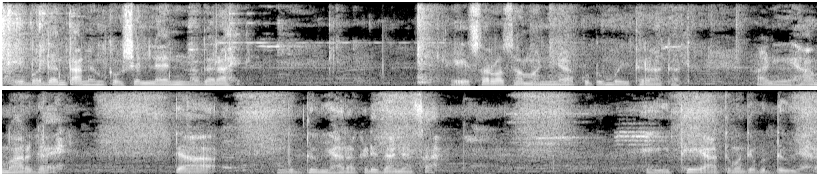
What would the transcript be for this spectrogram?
हे भदंत आनंद कौशल्यायन नगर आहे. हे सर्वसामान्य कुटुंब इथं राहतात. आणि हा मार्ग आहे त्या बुद्ध विहाराकडे जाण्याचा. हे इथे आतमध्ये बुद्ध विहार आहे.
